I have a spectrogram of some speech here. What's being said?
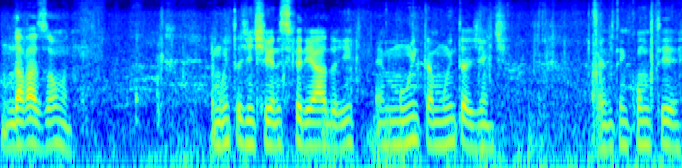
Não dá vazão, mano. É muita gente chegando nesse feriado aí. É muita, muita gente. Aí não tem como ter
